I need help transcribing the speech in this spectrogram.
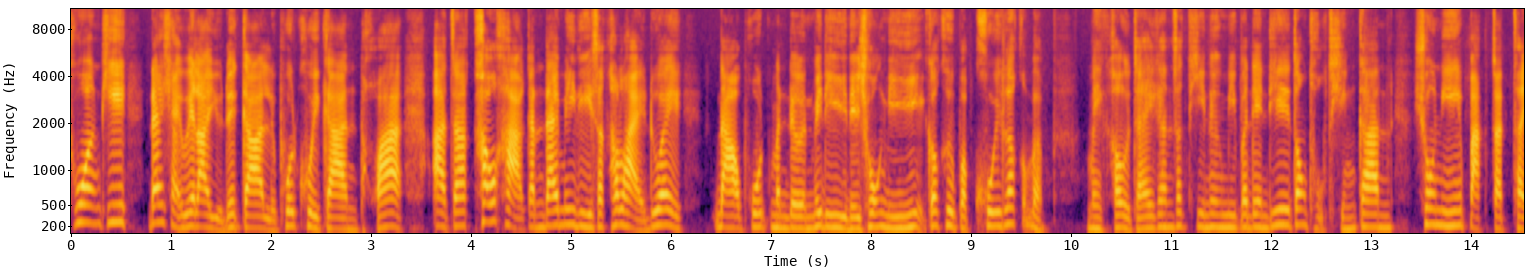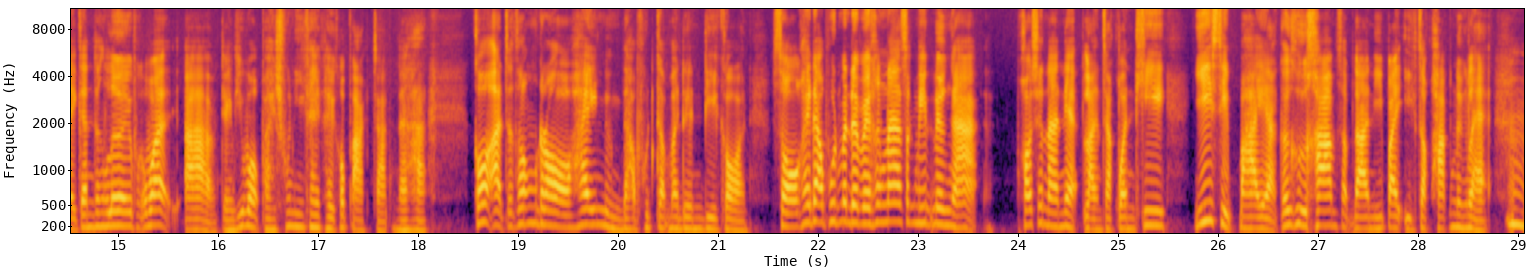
ช่วงที่ได้ใช้เวลาอยู่ด้วยกันหรือพูดคุยกันแต่ว่าอาจจะเข้าขากันได้ไม่ดีสักเท่าไหร่ด้วย ดาวพุธมันเดินไม่ดีในช่วงนี้ ก็คือแบบคุยแล้วก็แบบไม่เข้าใจกันสักทีหนึ่งมีประเด็นที่ต้องถกเถียงกัน ช่วงนี้ปากจัดใส่กันจังเลย เพราะว่าอ่า อย่างที่บอกไปช่วงนี้ใครๆก็ปากจัดนะคะ ก็อาจจะต้องรอให้หนึ่งดาวพุธกลับมาเดินดีก่อนสองให้ดาวพุธมันเดินไปข้างหน้าสักนิดนึงอะเพราะฉะนั้นเนี่ยหลังจากวันที่ 20 ไปอะก็คือข้ามสัปดาห์นี้ไปอีกสักพักหนึ่งแหละอืม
